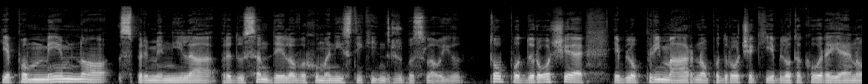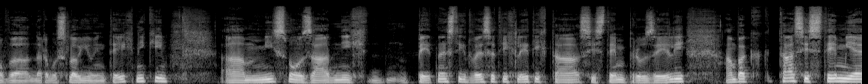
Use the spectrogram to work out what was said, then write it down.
je pomembno spremenila predvsem delo v humanistiki in družboslovju to področje je bilo primarno področje, ki je bilo tako urejeno v naravoslovju in tehniki. Mi smo v zadnjih 15-20 letih ta sistem prevzeli, ampak ta sistem je,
